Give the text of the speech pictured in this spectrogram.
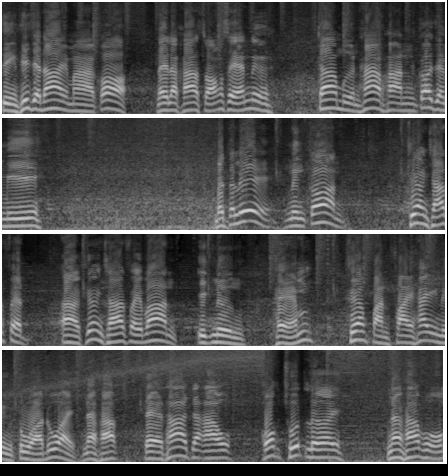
สิ่งที่จะได้มาก็ในราคา 95,000 ก็จะมีแบตเตอรี่ 1 ก้อน เครื่องชาร์จแฟลชอ่าเครื่องชาร์จไฟบ้านอีกหนึ่งแถมเครื่องปั่นไฟให้อีกหนึ่งตัวด้วยนะครับ แต่ถ้าจะเอาครบชุดเลยนะครับผม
